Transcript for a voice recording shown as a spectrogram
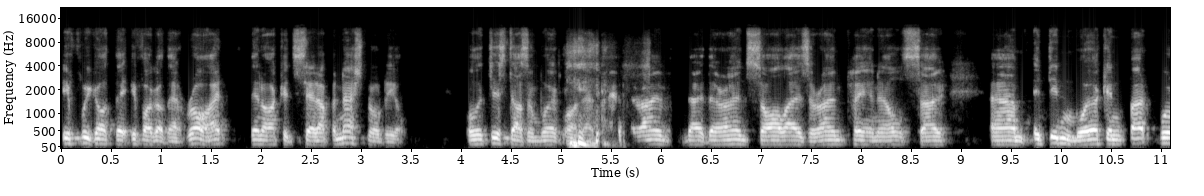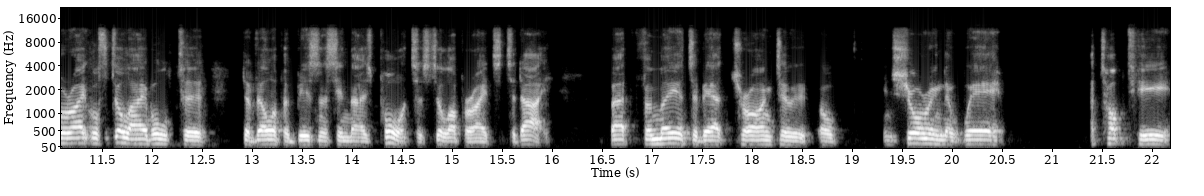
if we got that, if I got that right, then I could set up a national deal. Well, it just doesn't work like that. their own, their own silos, their own P and Ls. So um, it didn't work. And but we we're still able to develop a business in those ports. It still operates today. But for me, it's about trying to or ensuring that we're a top tier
